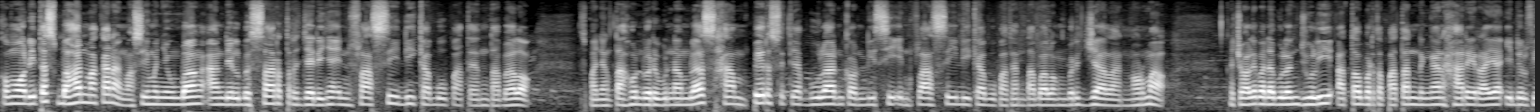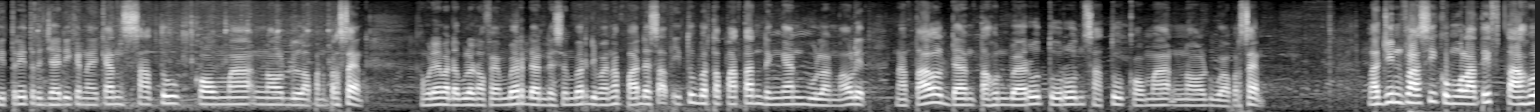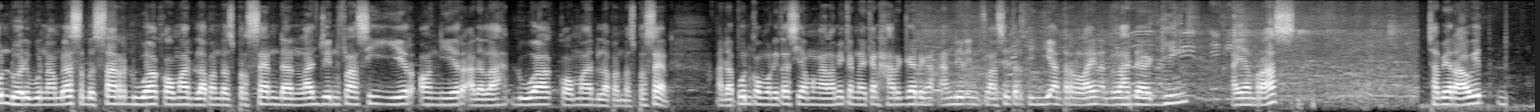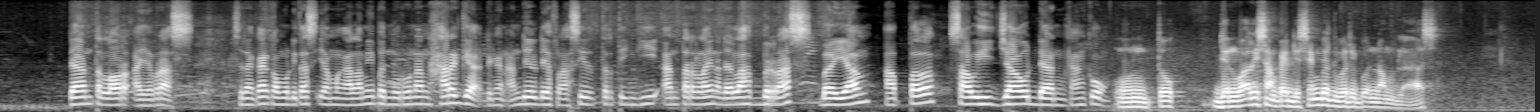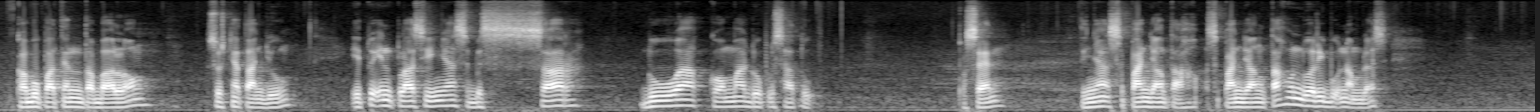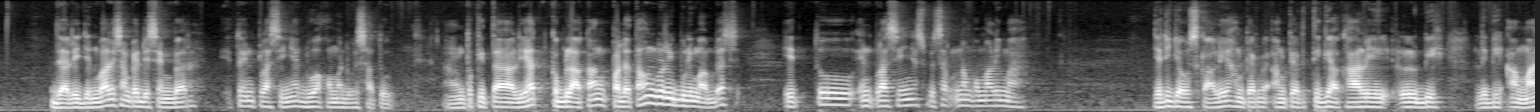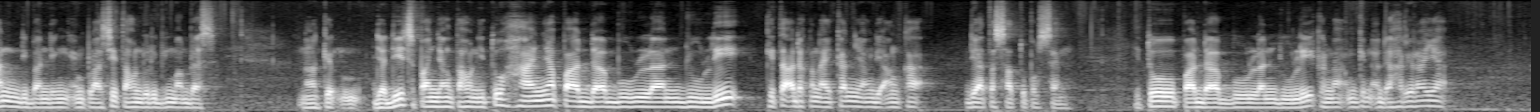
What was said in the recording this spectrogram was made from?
Komoditas bahan makanan masih menyumbang andil besar terjadinya inflasi di Kabupaten Tabalong. Sepanjang tahun 2016, hampir setiap bulan kondisi inflasi di Kabupaten Tabalong berjalan normal. Kecuali pada bulan Juli atau bertepatan dengan Hari Raya Idul Fitri terjadi kenaikan 1,08 persen. Kemudian pada bulan November dan Desember di mana pada saat itu bertepatan dengan bulan Maulid, Natal dan Tahun Baru turun 1,02 persen. Laju inflasi kumulatif tahun 2016 sebesar 2,18 persen dan laju inflasi year on year adalah 2,18 persen. Adapun komoditas yang mengalami kenaikan harga dengan andil inflasi tertinggi antara lain adalah daging, ayam ras, cabai rawit, dan telur ayam ras. Sedangkan komoditas yang mengalami penurunan harga dengan andil deflasi tertinggi antara lain adalah beras, bayam, apel, sawi hijau, dan kangkung. Untuk Januari sampai Desember 2016, Kabupaten Tabalong, khususnya Tanjung, itu inflasinya sebesar 2,21 persen. Artinya sepanjang, tah sepanjang tahun 2016, dari Januari sampai Desember, itu inflasinya 2,21. Nah, untuk kita lihat ke belakang, pada tahun 2015, itu inflasinya sebesar 6,5 jadi jauh sekali, hampir hampir tiga kali lebih lebih aman dibanding inflasi tahun 2015. Nah, jadi sepanjang tahun itu hanya pada bulan Juli kita ada kenaikan yang di angka di atas satu persen. Itu pada bulan Juli karena mungkin ada hari raya.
